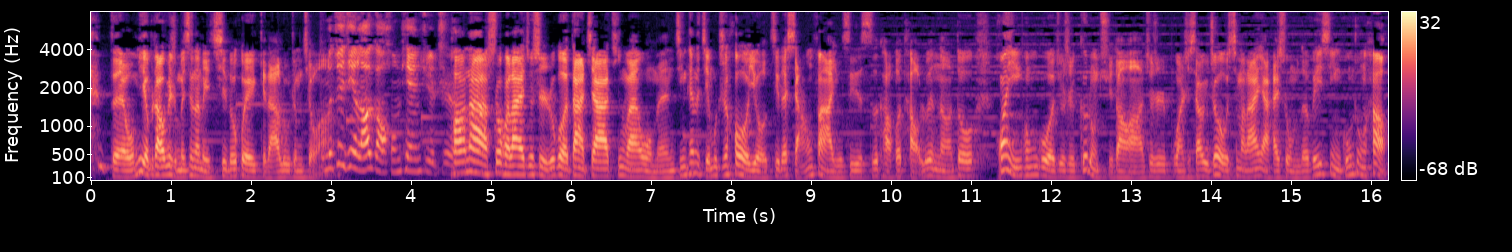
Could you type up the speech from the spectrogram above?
对我们也不知道为什么现在每期都会给大家录这么久啊我。们最近老搞鸿篇巨制。好，那说回来，就是如果大家听完我们今天的节目之后，有自己的想法，有自己的思考和讨论呢，都欢迎通过就是各种渠道啊，就是不管是小宇宙、喜马拉雅，还是我们的微信公众号，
